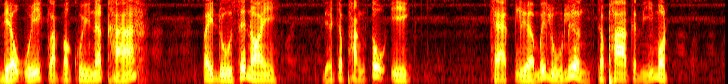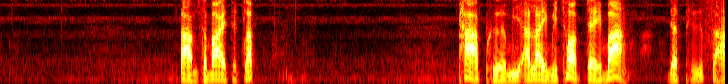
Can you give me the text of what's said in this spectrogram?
เดี๋ยวอุ๋ยกลับมาคุยนะคะ ไปดูเสียหน่อย เดี๋ยวจะพังโต๊ะอีก แขกเหลือไม่รู้เรื่องจะพากันหนีหมด ตามสบายเถอะครับ ถ้าเผื่อมีอะไรไม่ชอบใจบ้าง อย่าถือสา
